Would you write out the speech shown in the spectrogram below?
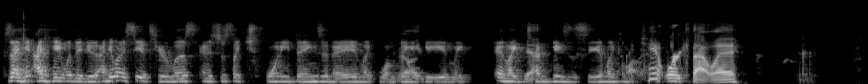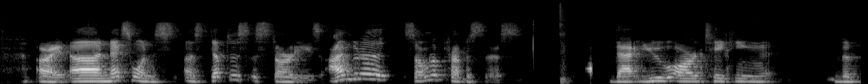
Because I hate I hate when they do. I hate when I see a tier list and it's just like 20 things in A and like one thing in Really? B and like and like Yeah. 10 things in C. I'm like, come on. man. Can't work that way. All right. Uh, next one's Adeptus Astartes. I'm gonna so I'm gonna preface this that you are taking the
